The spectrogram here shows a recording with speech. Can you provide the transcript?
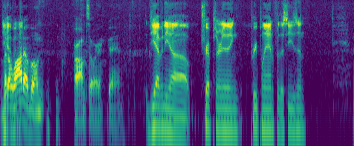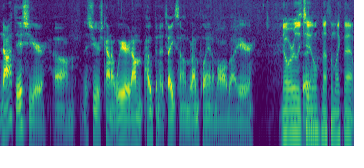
Do But a lot any- of them. Oh, I'm sorry. Go ahead. Do you have any uh, trips or anything pre-planned for the season? Not this year. Um, this year's kind of weird. I'm hoping to take some, but I'm playing them all by ear. No early So- teal, nothing like that.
